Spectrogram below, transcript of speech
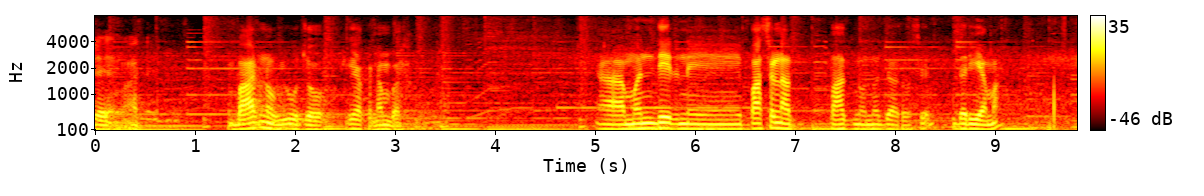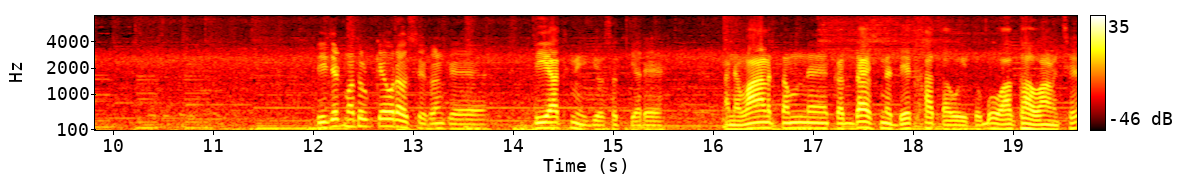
જય માત બહારનો વ્યૂ જો, એક નંબર આ મંદિરની પાછળના ભાગનો નજારો છે, દરિયામાં. રિઝલ્ટમાં થોડુંક કેવરાવશે કારણ કે દી આથમી ગયો છે અત્યારે. અને વાણ તમને કદાચ ને દેખાતા હોય તો બહુ આઘા વાણ છે,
